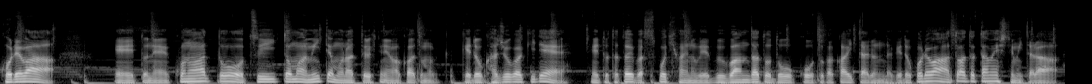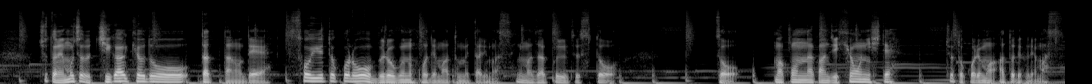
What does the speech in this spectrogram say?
これは、えっ、ー、とね、この後ツイート、まあ見てもらってる人には分かると思うけど、箇条書きで、えっ、ー、と、例えば Spotify の Web 版だとどうこうとか書いてあるんだけど、これは後々試してみたら、ちょっとね、もうちょっと違う挙動だったので、そういうところをブログの方でまとめてあります。今ざっくり写すと、そう、まあこんな感じ、表にして、ちょっとこれも後で触れます。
